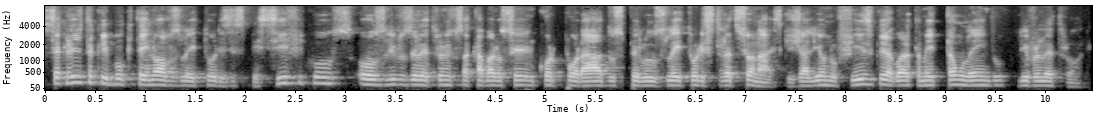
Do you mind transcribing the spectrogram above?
Você acredita que o e-book tem novos leitores específicos ou os livros eletrônicos acabaram sendo incorporados pelos leitores tradicionais, que já liam no físico e agora também estão lendo livro eletrônico?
